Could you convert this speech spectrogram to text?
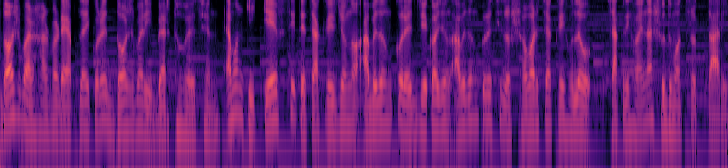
দশ বার হার্ভার্ডে অ্যাপ্লাই করে দশ বারই ব্যর্থ হয়েছেন। এমনকি কেএফসিতে চাকরির জন্য আবেদন করে যে কয়জন আবেদন করেছিল, সবার চাকরি হলেও চাকরি হয় না, শুধুমাত্র তারই।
